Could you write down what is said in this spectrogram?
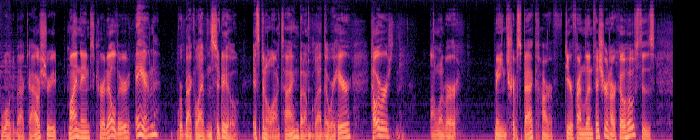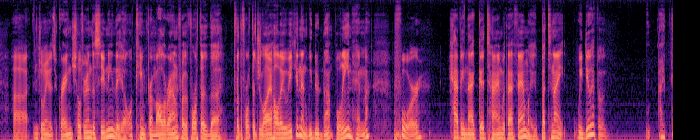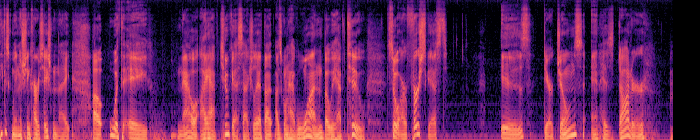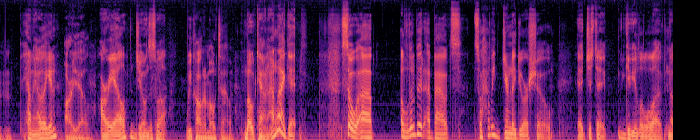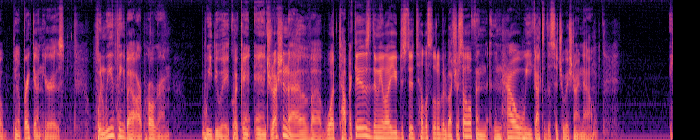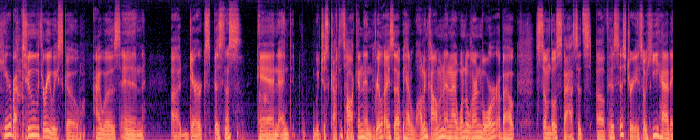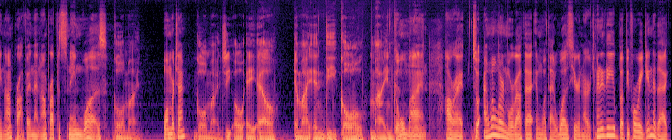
Welcome back to Our Street. My name's Kurt Elder, and we're back live in the studio. It's been a long time, but I'm glad that we're here. However, on one of our main trips back, our dear friend Lynn Fisher and our co-host is uh, enjoying his grandchildren this evening. They all came from all around for the fourth of the for the Fourth of July holiday weekend, and we do not blame him for having that good time with that family. But tonight we do have a I think it's going to be an interesting conversation tonight uh, with a. Now I have two guests actually. I thought I was going to have one, but we have two. So our first guest is Derek Jones and his daughter. Help me out again. Ariel. Ariel Jones as well. We call her Motown. Motown. I like it. So, uh, a little bit about so how we generally do our show, uh, just to give you a little uh, no you know breakdown here is when we think about our program, we do a quick in- introduction of uh, what topic is, then we allow you just to tell us a little bit about yourself and, then how we got to the situation right now. Here, about two three weeks ago, I was in uh, Derek's business. And and we just got to talking and realized that we had a lot in common, and I wanted to learn more about some of those facets of his history. So he had a nonprofit, and that nonprofit's name was Goal Mind. One more time. Goal Mind. G O A L M I N D. Goal Mind. Goal mind. All right. So I want to learn more about that and what that was here in our community. But before we get into that,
